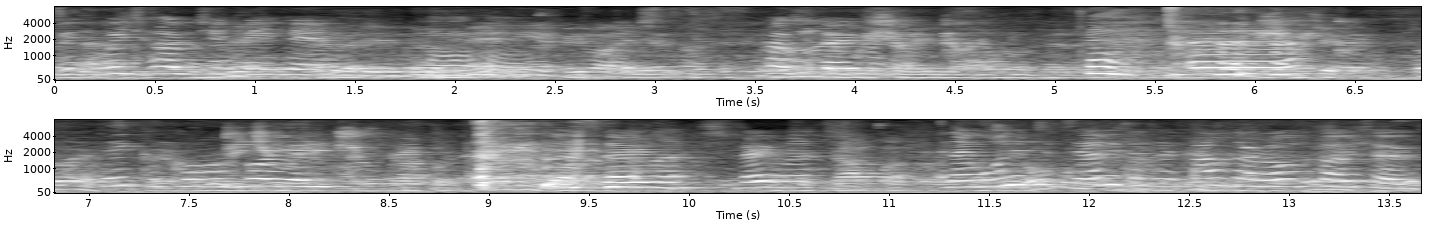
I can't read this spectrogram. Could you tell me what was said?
We, we'd hoped you'd be here. Mm-hmm. Hoped very much. Take a convoy. Yes, very much, very much. And I wanted to tell you that I found our old photos.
